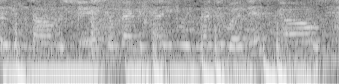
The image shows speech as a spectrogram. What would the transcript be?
Take your time to shit, come back and tell you exactly where this goes.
